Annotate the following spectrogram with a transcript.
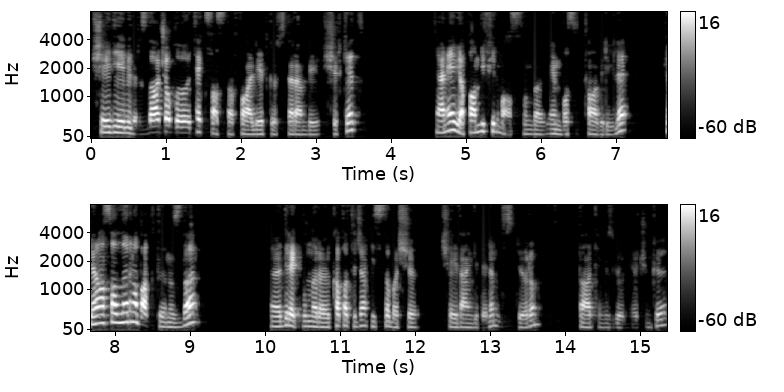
şey diyebiliriz. Daha çok Texas'ta faaliyet gösteren bir şirket. Yani ev yapan bir firma aslında en basit tabiriyle. Finansallarına baktığınızda direkt bunları kapatacağım. Hisse başı şeyden gidelim istiyorum. Daha temiz görünüyor çünkü.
